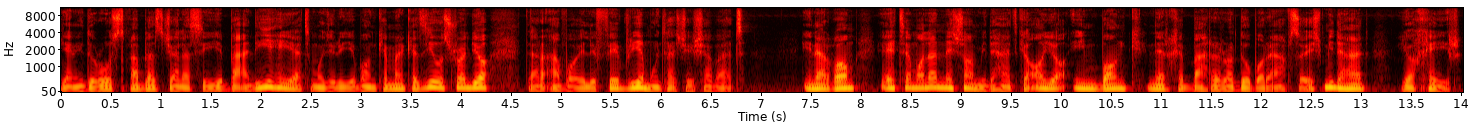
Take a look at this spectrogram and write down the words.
یعنی درست قبل از جلسه بعدی هیئت مدیره بانک مرکزی استرالیا در اوایل فوریه منتشر شود. این ارقام احتمالا نشان می دهد که آیا این بانک نرخ بهره را دوباره افزایش می دهد یا خیر.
